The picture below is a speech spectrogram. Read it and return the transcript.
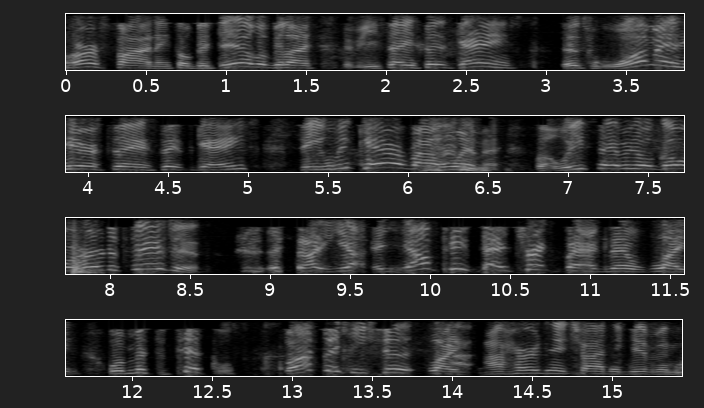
for her finding, so Goodell will be like, if you say six games, this woman here says six games. See, we care about women, but we say we're gonna go with her decision. like y'all, y'all peep that trick back there, like with Mr. Tickles. But I think he should like. I, I heard they tried to give him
